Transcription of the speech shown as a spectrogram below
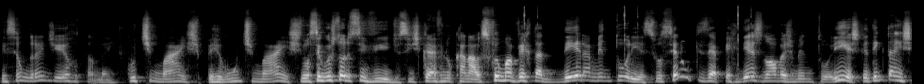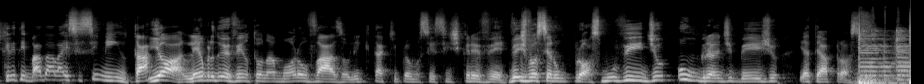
Esse é um grande erro também. Escute mais, pergunte mais. Se você gostou desse vídeo, se inscreve no canal. Isso foi uma verdadeira mentoria. Se você não quiser perder as novas mentorias, você tem que estar inscrito e badalar esse sininho, tá? E ó, lembra do evento Ou Vaza? O link tá aqui para você se inscrever. Vejo você no próximo vídeo. Um grande beijo e até a próxima.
